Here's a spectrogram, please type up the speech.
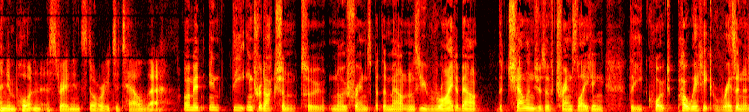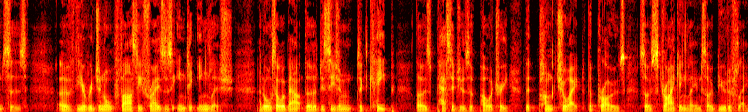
an important Australian story to tell there. Omid, in the introduction to No Friends But the Mountains, you write about the challenges of translating the quote poetic resonances of the original Farsi phrases into English, and also about the decision to keep those passages of poetry that punctuate the prose so strikingly and so beautifully.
